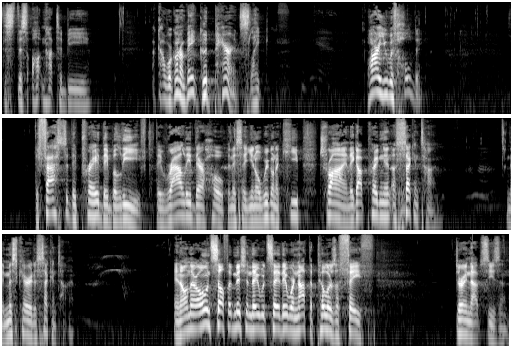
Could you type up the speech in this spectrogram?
This, this ought not to be. God, we're going to make good parents. Like, why are you withholding? They fasted, they prayed, they believed. They rallied their hope, and they said, you know, we're going to keep trying. They got pregnant a second time, and they miscarried a second time. And on their own self admission, they would say they were not the pillars of faith during that season.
